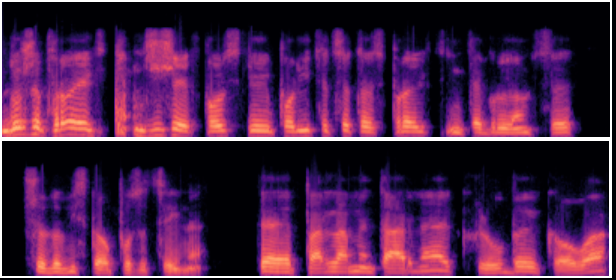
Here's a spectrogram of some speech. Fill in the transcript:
Duży projekt dzisiaj w polskiej polityce to jest projekt integrujący środowiska opozycyjne. Te parlamentarne, kluby, koła,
